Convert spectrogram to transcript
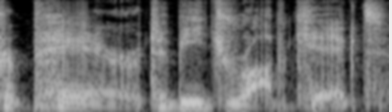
Prepare to be drop kicked.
